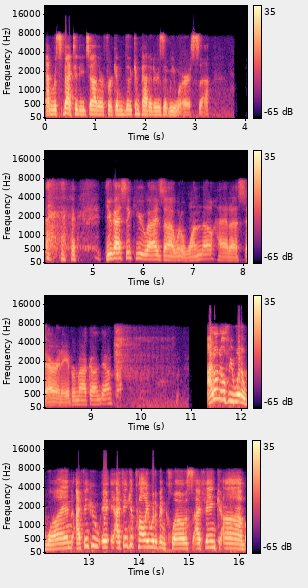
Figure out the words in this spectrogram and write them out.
and respected each other for com- the competitors that we were. So. Do you guys think you guys uh, would have won though had uh, Sarah and Abram not gone down? I don't know if we would have won. I think it, I think it probably would have been close. I think um,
